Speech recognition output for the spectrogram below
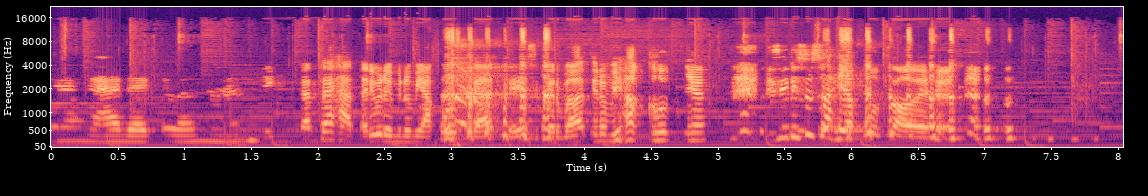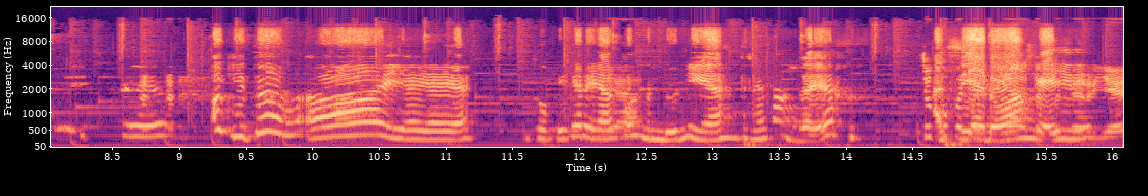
Ya gak ada keluhan. Kan sehat. Tadi udah minum Yakult kan? Kayak segar banget minum Yakultnya. Di sini susah Yakult soalnya. Oh gitu? Oh iya iya iya. Aku pikir ya aku Iya. menduni ya. Ternyata enggak ya. Cukup Asia doang ya kayaknya. sebenarnya.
